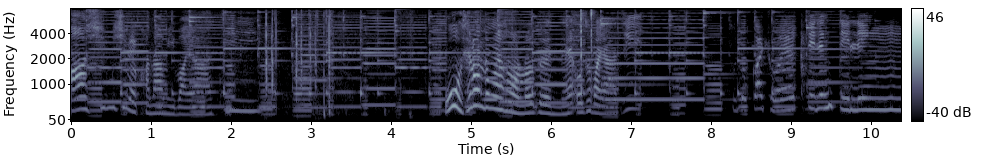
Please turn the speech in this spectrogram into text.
아 심심해 관함이 봐야지 오 새로운 동영상 업로드했네 어서 봐야지 구독과 좋아요 띠링띠링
